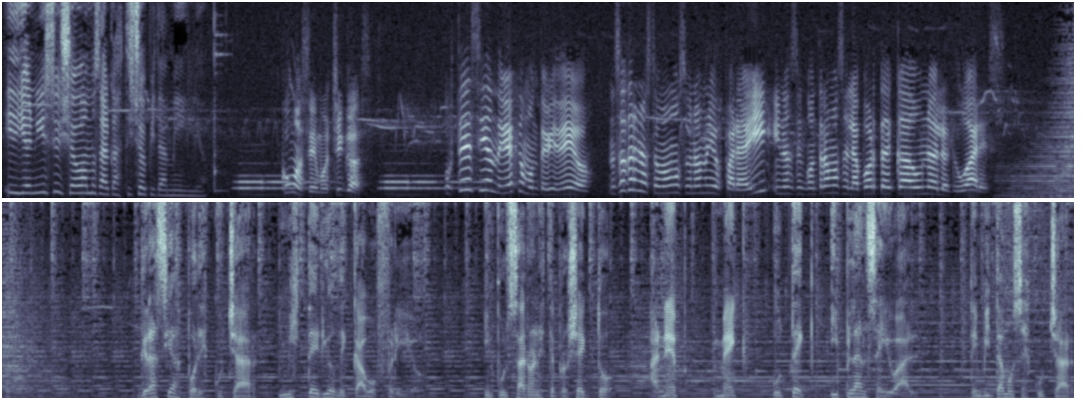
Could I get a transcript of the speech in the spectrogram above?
y Dionisio y yo vamos al Castillo Pitamiglio. ¿Cómo hacemos, chicas? Ustedes sigan de viaje a Montevideo. Nosotros nos tomamos un ómnibus para ahí y nos encontramos en la puerta de cada uno de los lugares. Gracias por escuchar Misterio de Cabo Frío. Impulsaron este proyecto ANEP, MEC, UTEC y Plan Ceibal. Te invitamos a escuchar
